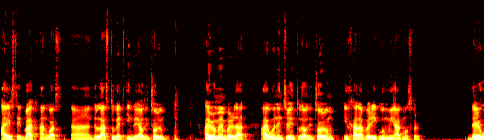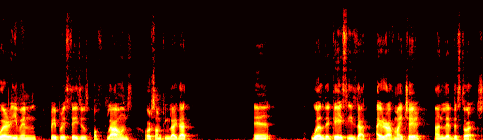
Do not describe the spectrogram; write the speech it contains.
I stayed back and was uh, the last to get in the auditorium. I remember that I went entering into the auditorium, it had a very gloomy atmosphere. There were even paper statues of clowns or something like that. Uh, well, the case is that I grabbed my chair and left the storage.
